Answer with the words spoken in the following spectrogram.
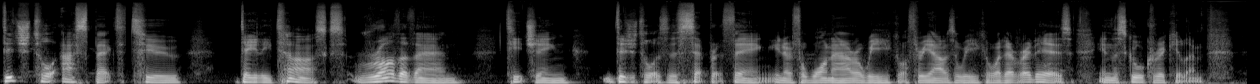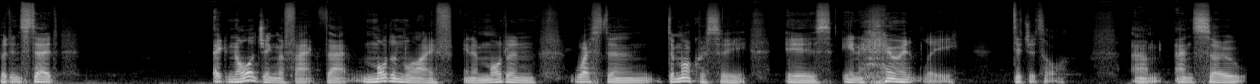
digital aspect to daily tasks rather than teaching digital as a separate thing, you know, for one hour a week or three hours a week or whatever it is in the school curriculum. But instead, acknowledging the fact that modern life in a modern Western democracy is inherently digital. Um, and so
